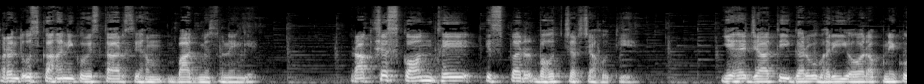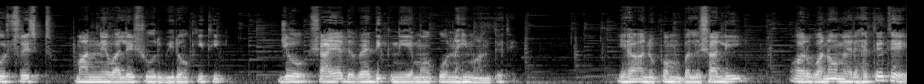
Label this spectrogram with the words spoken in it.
परंतु उस कहानी को विस्तार से हम बाद में सुनेंगे। राक्षस कौन थे, इस पर बहुत चर्चा होती है। यह जाति गर्व भरी और अपने को श्रेष्ठ मानने वाले शूरवीरों की थी, जो शायद वैदिक नियमों को नहीं मानते थे। यह अनुपम बलशाली और वनों में रहते थे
